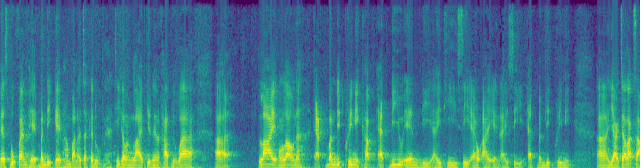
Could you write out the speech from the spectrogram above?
Facebook Fanpage บัณฑิตเกยภาพบัตรและจัดกระดูกนะที่กำลังไลฟ์อยู่เนี่ยนะครับ หรือว่าไลน์ของเรานะแอดบัณฑิตคลินิกครับ at b u n d i t c l i n i c at บัณฑิตคลินิกอ่าอยากจะรักษา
